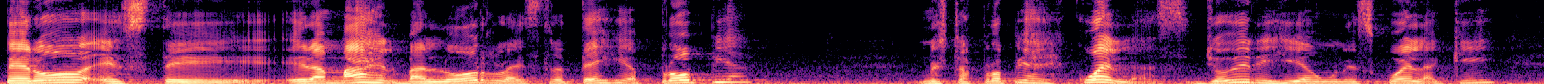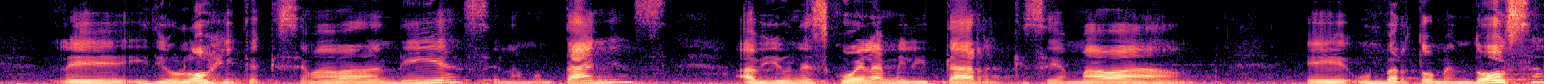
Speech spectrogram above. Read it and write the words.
Pero este, era más el valor, la estrategia propia, nuestras propias escuelas. Yo dirigía una escuela aquí, eh, ideológica, que se llamaba Dan Díaz, en las montañas. Había una escuela militar que se llamaba eh, Humberto Mendoza.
